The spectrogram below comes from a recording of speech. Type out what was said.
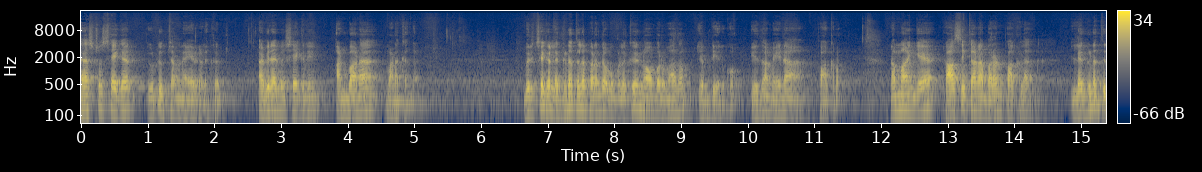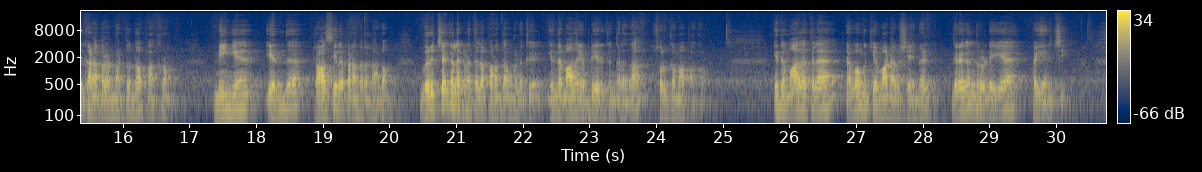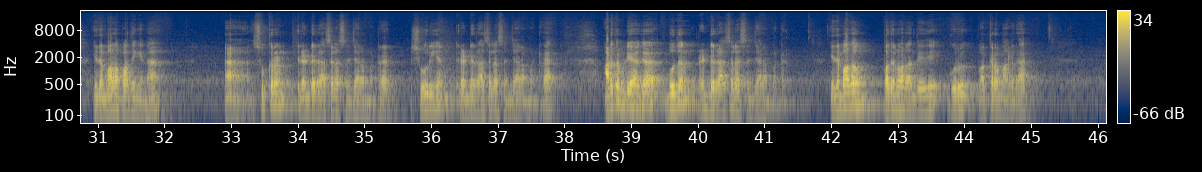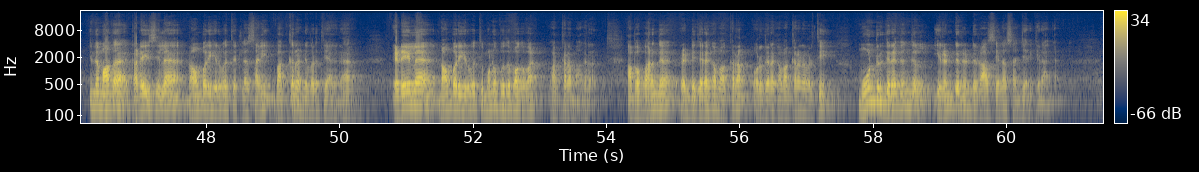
Astro Sekar YouTube channel நேயர்களுக்கு அபிராமி சேகரின் அன்பான வணக்கங்கள். விருச்சக லக்னத்தில் பிறந்தவங்களுக்கு நவம்பர் மாதம் எப்படி இருக்கும்? இதுதான் மெயினாக பார்க்குறோம். நம்ம இங்கே ராசிக்கான பலன் பார்க்கல. லக்னத்துக்கான பலன் மட்டும்தான் பார்க்குறோம். நீங்கள் எந்த ராசியில் பிறந்திருந்தாலும் விருச்சக லக்னத்தில் பிறந்தவங்களுக்கு இந்த மாதம் எப்படி இருக்குங்கிறத சுருக்கமாக பார்க்குறோம். இந்த மாதத்தில் ரொம்ப முக்கியமான விஷயங்கள் கிரகங்களுடைய பயிற்சி. இந்த மாதம் பார்த்திங்கன்னா சுக்கரன் சுக்கிரன் இரண்டு ராசியில் சஞ்சாரம் பண்ணுறார் சூரியன் ரெண்டு ராசியில் சஞ்சாரம் பண்ணுறார் அடுத்தபடியாக புதன் ரெண்டு ராசியில் சஞ்சாரம் பண்ணுறார் இந்த மாதம் பதினோராம் தேதி குரு வக்கரமாகிறார். இந்த மாத கடைசியில் நவம்பர் இருபத்தெட்டில் சனி வக்கர நிவர்த்தி ஆகிறார் இடையில நவம்பர் இருபத்தி மூணு புது பகவான் வக்கரமாகிறார். அப்போ பாருங்கள் ரெண்டு கிரகம் வக்கரம் ஒரு கிரகம் வக்கர நிவர்த்தி மூன்று கிரகங்கள் இரண்டு ரெண்டு ராசியில் சஞ்சரிக்கிறாங்க.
